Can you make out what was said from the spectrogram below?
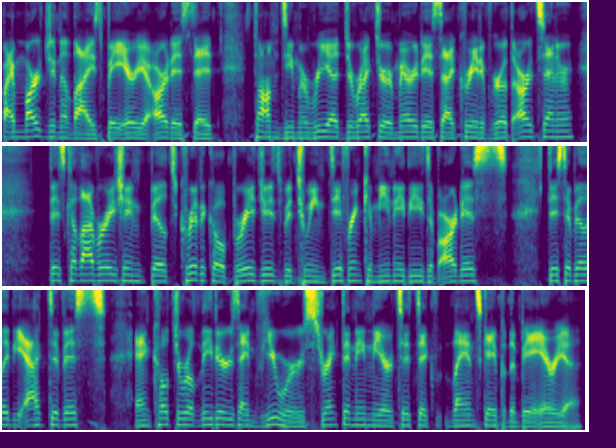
by marginalized Bay Area artists that Tom di Maria, Director Emeritus at Creative Growth Art Center. This collaboration builds critical bridges between different communities of artists disability activists, and cultural leaders and viewers, strengthening the artistic landscape of the Bay Area.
